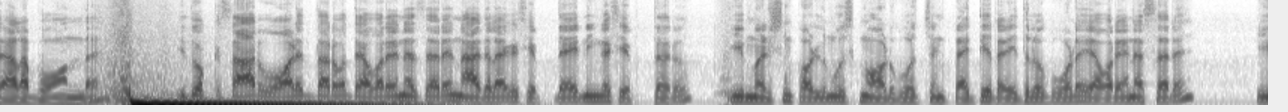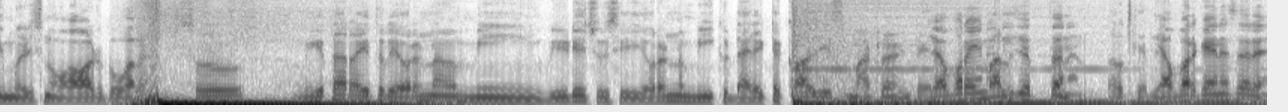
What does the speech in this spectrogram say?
చాలా బాగుంది. ఇది ఒక్కసారి వాడిన తర్వాత ఎవరైనా సరే నాకులాగా చెప్ ధైర్యంగా చెప్తారు. ఈ మెడిసిన్ కళ్ళు మూసుకుని వాడుకోవచ్చు అని ప్రతి రైతులు కూడా ఎవరైనా సరే ఈ మెడిసిన్ వాడుకోవాలండి సో మిగతా రైతులు ఎవరన్నా మీ వీడియో చూసి ఎవరన్నా మీకు డైరెక్ట్ కాల్ చేసి మాట్లాడంటే ఎవరైనా వాళ్ళు చెప్తానండి. ఓకే. ఎవరికైనా సరే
